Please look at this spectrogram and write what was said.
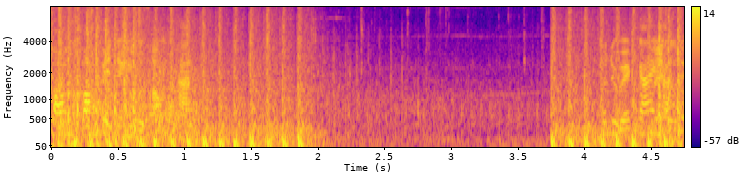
ป้อมป้อมปิดยังอยู่สองคันมันอยู่ใกล้ๆกันเลย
